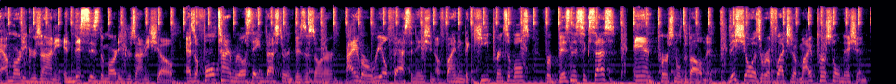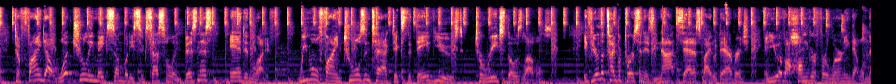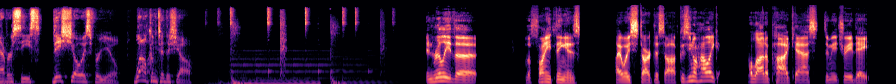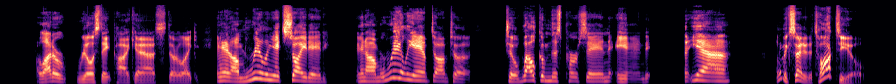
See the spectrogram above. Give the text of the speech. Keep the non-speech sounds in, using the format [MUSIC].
Hi, I'm Marty Grisani, and this is The Marty Grisani Show. As a full time real estate investor and business owner, I have a real fascination of finding the key principles for business success and personal development. This show is a reflection of my personal mission to find out what truly makes somebody successful in business and in life. We will find tools and tactics that they've used to reach those levels. If you're the type of person is not satisfied with average and you have a hunger for learning that will never cease, this show is for you. Welcome to the show. And really the the funny thing is I always start this off because you know how like a lot of podcasts, Dimitri, they a lot of real estate podcasts, they're like, and I'm really excited and I'm really amped up to to welcome this person. And yeah, I'm excited to talk to you.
